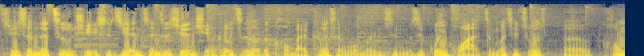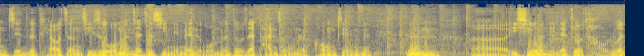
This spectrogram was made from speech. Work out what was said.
学生的自主学习时间，甚至学生选课之后的空白课程，我们怎么去规划，怎么去做呃空间的调整？其实我们在这几年面，我们都在盘整我们的空间跟跟呃一些问题在做讨论，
